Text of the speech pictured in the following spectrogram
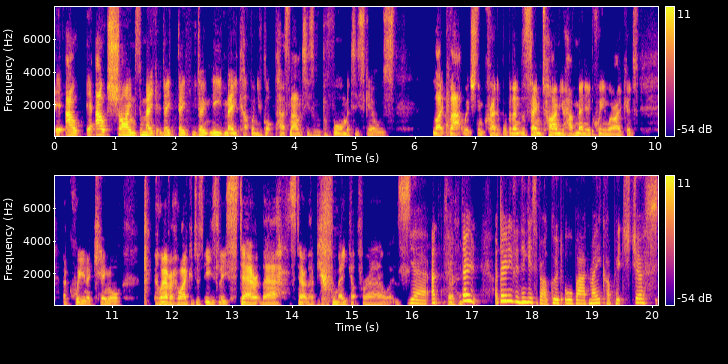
it out it outshines the makeup they, they you don't need makeup when you've got personalities and performance skills like that which is incredible but then at the same time you have many a queen where i could a queen a king or whoever who I could just easily stare at their stare at their beautiful makeup for hours. Yeah, and so I, think, don't I don't even think it's about good or bad makeup. It's just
